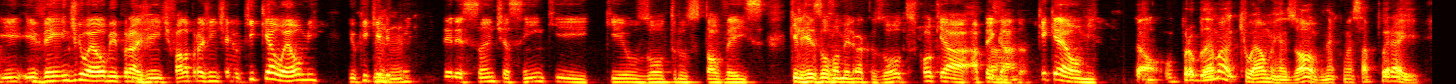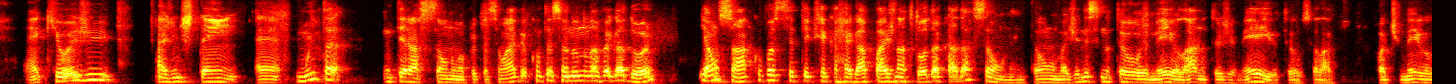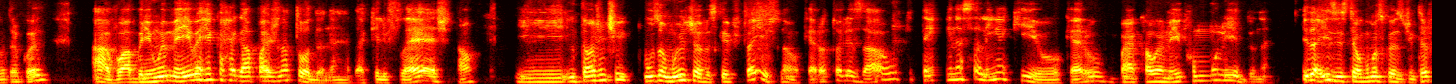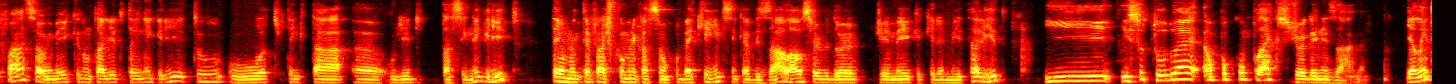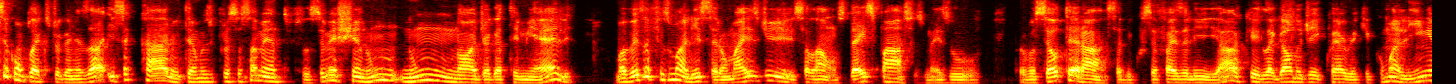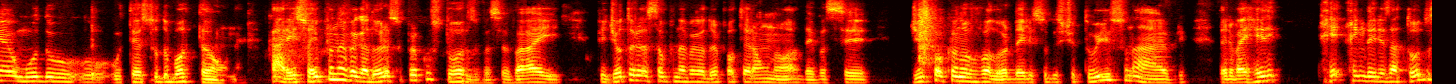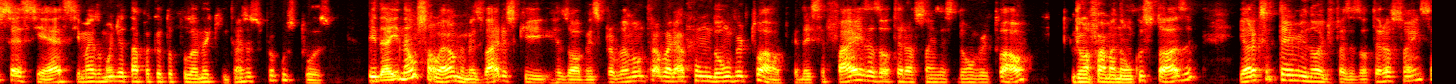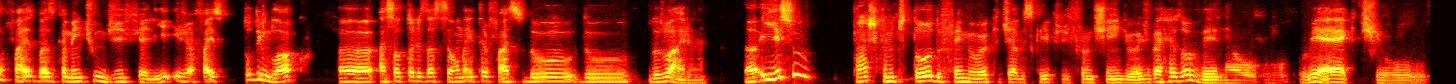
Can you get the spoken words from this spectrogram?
e, e, e, vende o Elmi para a gente. Fala para a gente aí o que, que é o Elmi e o que, que uhum. ele tem interessante assim que, que os outros talvez que ele resolva melhor que os outros. Qual que é a, a pegada? O que, que é Elmi? Então, o problema que o Elm resolve, né, começar por aí, é que hoje a gente tem é, muita interação numa aplicação web acontecendo no navegador, e é um saco você ter que recarregar a página toda a cada ação, né? Então, imagina se no teu e-mail lá, no teu Gmail, teu, sei lá, Hotmail, outra coisa, ah, vou abrir um e-mail e recarregar a página toda, né? Daquele flash e tal. E, então a gente usa muito JavaScript para isso. Não, eu quero atualizar o que tem nessa linha aqui, eu quero marcar o e-mail como lido, né? E daí existem algumas coisas de interface, o e-mail que não está lido está em negrito, o outro tem que estar, tá, uh, o lido está sem negrito. Tem uma interface de comunicação com o back-end, tem que avisar lá o servidor de e-mail que aquele e-mail está lido. E isso tudo é, é um pouco complexo de organizar, né? E além de ser complexo de organizar, isso é caro em termos de processamento. Se você mexer num, num nó de HTML, uma vez eu fiz uma lista, eram mais de, sei lá, uns 10 passos, mas o para você alterar, sabe, que você faz ali, ah, que legal no jQuery aqui, com uma linha eu mudo o, o texto do botão, né? Cara, isso aí para o navegador é super custoso. Você vai pedir autorização para o navegador para alterar um nó, daí você diz qual que é o novo valor, daí ele substitui isso na árvore, daí ele vai re, re renderizar todo o CSS e mais um monte de etapa que eu estou pulando aqui. Então, isso é super custoso. E daí não só o Elm, mas vários que resolvem esse problema vão trabalhar com um DOM virtual, porque daí você faz as alterações nesse DOM virtual de uma forma não custosa, e a hora que você terminou de fazer as alterações, você faz basicamente um diff ali e já faz tudo em bloco uh, essa atualização da interface do, do, do usuário, né? Uh, e isso praticamente todo framework de JavaScript de front-end hoje vai resolver, né? O, o React, o,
